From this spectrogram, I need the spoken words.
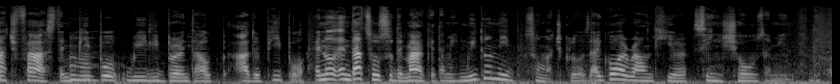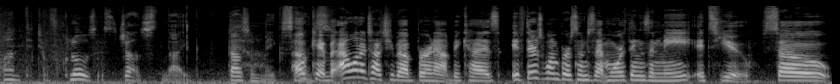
much fast, and people really burnt out other people, and and that's also the market. I mean, we don't need so much clothes. I go around here seeing shows. I mean, the quantity of clothes is just like doesn't make sense. Okay, but I want to talk to you about burnout because if there's one person who's at more things than me, it's you. So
